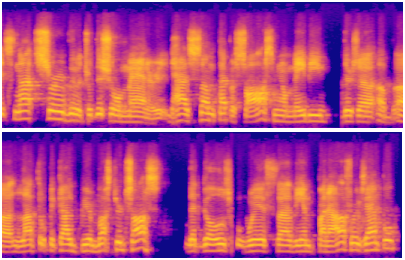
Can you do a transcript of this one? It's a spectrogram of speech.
it's not served in a traditional manner. It has some type of sauce. You know, maybe there's a, a, a La Tropical beer mustard sauce that goes with uh, the empanada, for example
